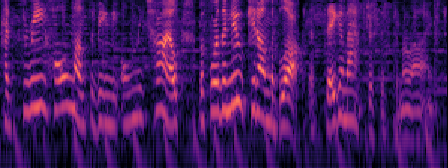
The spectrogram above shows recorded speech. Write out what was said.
had three whole months of being the only child before the new kid on the block, the Sega Master System, arrived.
